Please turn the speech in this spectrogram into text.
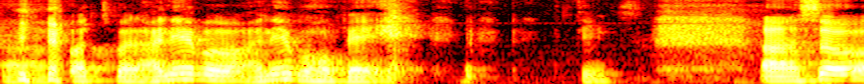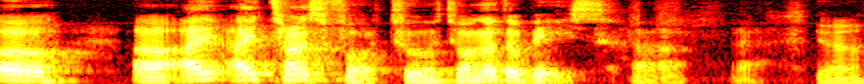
uh, but but I never I never obey things. Uh, so I I transferred to to another base. Yeah.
